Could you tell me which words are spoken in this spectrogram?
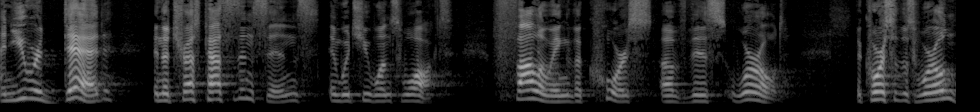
And you were dead in the trespasses and sins in which you once walked, following the course of this world. The course of this world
